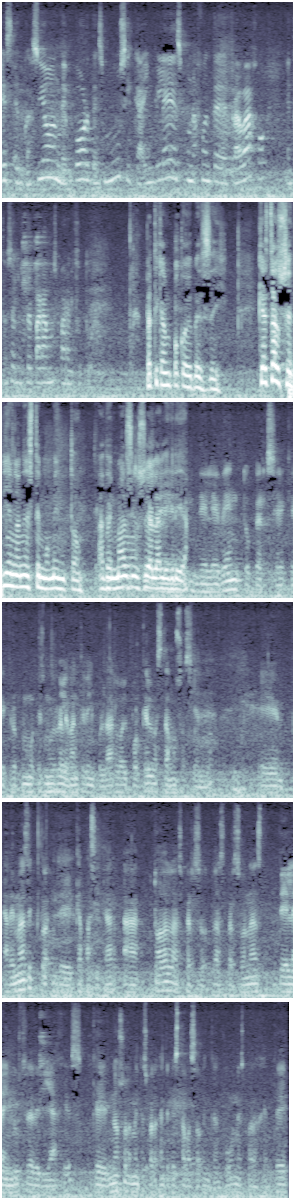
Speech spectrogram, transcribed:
es educación, deportes, música, inglés, una fuente de trabajo, entonces los preparamos para el futuro. Platica un poco de Day. ¿Qué está sucediendo en este momento, además de de la Alegría? Del evento per se, que creo que es muy relevante vincularlo, el por qué lo estamos haciendo. Eh, además de, de, capacitar a todas las, perso las, personas de la industria de viajes, que no solamente es para gente que está basada en Cancún, es para gente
